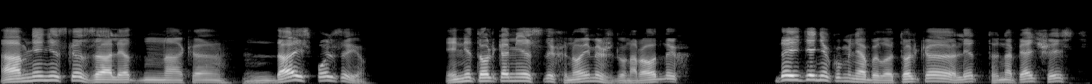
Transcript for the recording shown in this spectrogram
А мне не сказали, однако. Да, использую. И не только местных, но и международных. Да и денег у меня было только лет на пять-шесть.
